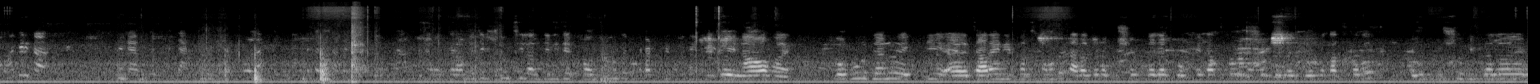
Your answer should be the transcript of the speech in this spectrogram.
আমাদের কাজ দায়বদ্ধ থাকবে বলা আর আমরা যে শুনছিলাম যে নিজের পছন্দের প্রার্থী নাও হয় তবু যেন একটি যারাই নির্বাচিত হবে, তারা যেন বিশ্ববিদ্যালয়ের পক্ষে কাজ করে, বিশ্ববিদ্যালয়ের জন্য কাজ করে। এবং বিশ্ববিদ্যালয়ের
